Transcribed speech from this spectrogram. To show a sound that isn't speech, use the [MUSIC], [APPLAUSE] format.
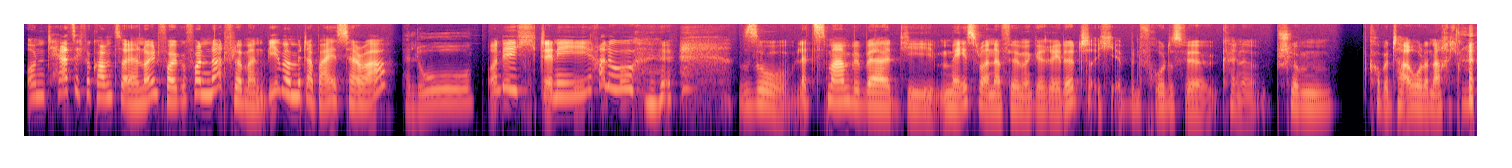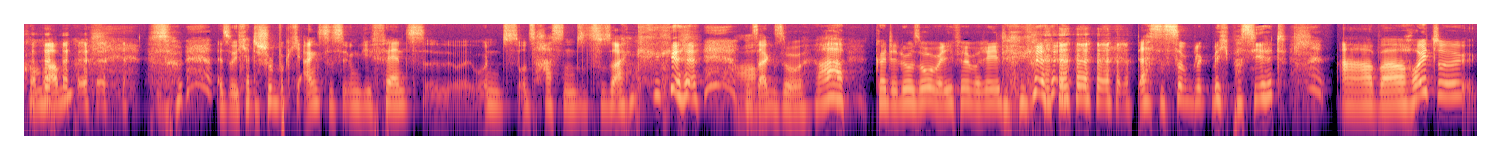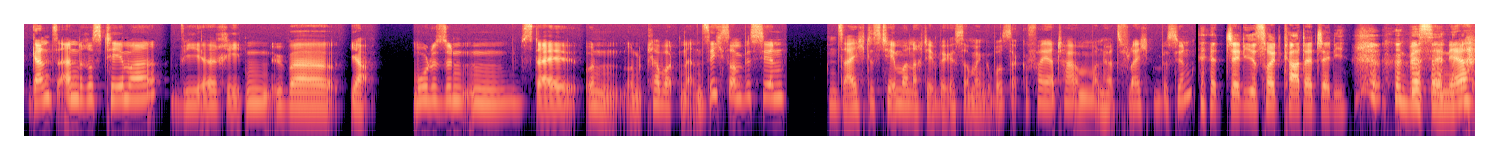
und herzlich willkommen zu einer neuen Folge von Nerdflimmern. Wie immer mit dabei Sarah. Hallo. Und ich, Jenny. Hallo. [LAUGHS] So, letztes Mal haben wir über die Maze Runner Filme geredet. Ich bin froh, dass wir keine schlimmen Kommentare oder Nachrichten bekommen haben. [LAUGHS] so, also ich hatte schon wirklich Angst, dass irgendwie Fans äh, uns, uns hassen sozusagen [LAUGHS] und sagen so, ah, könnt ihr nur so über die Filme reden. [LAUGHS] das ist zum Glück nicht passiert. Aber heute ganz anderes Thema. Wir reden über, ja, Modesünden, Style und, und Klamotten an sich so ein bisschen ein seichtes Thema, nachdem wir gestern meinen Geburtstag gefeiert haben. Man hört es vielleicht ein bisschen. [LAUGHS] Jenny ist heute Kater Jenny. ein bisschen, ja.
